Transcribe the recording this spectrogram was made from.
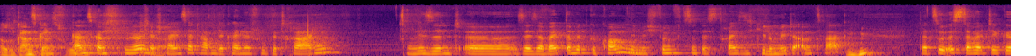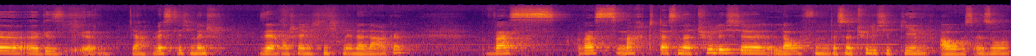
Also ganz, ganz früher. Ganz, ganz früher. In der ja. Steinzeit haben wir keine Schuhe getragen. Wir sind äh, sehr, sehr weit damit gekommen, nämlich 15 bis 30 Kilometer am Tag. Mhm. Dazu ist der heutige äh, äh, ja, westliche Mensch sehr wahrscheinlich nicht mehr in der Lage. Was was macht das natürliche Laufen, das natürliche Gehen aus? Also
